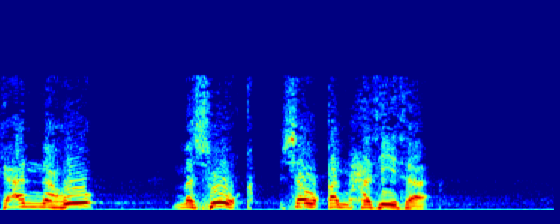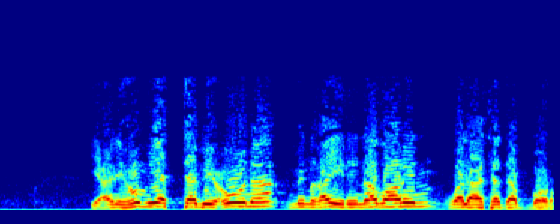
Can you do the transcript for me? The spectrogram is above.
كأنه مسوق سوقا حثيثا. يعني هم يتبعون من غير نظر ولا تدبر.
